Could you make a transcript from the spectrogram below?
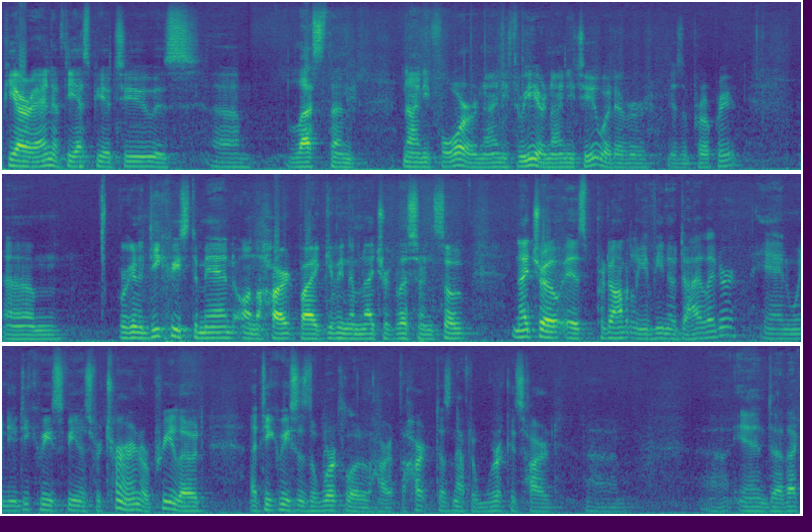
PRN, if the SpO2 is um, less than 94 or 93 or 92, whatever is appropriate. Um, we're going to decrease demand on the heart by giving them nitroglycerin. So nitro is predominantly a venodilator, and when you decrease venous return or preload, it decreases the workload of the heart. The heart doesn't have to work as hard, um, uh, and uh, that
